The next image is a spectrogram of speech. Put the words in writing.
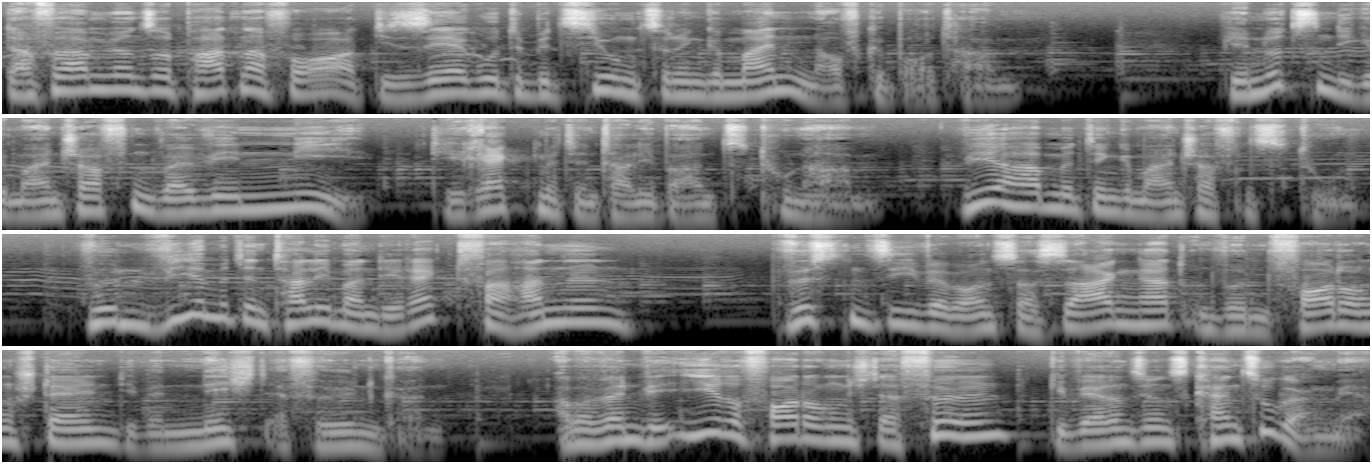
Dafür haben wir unsere Partner vor Ort, die sehr gute Beziehungen zu den Gemeinden aufgebaut haben. Wir nutzen die Gemeinschaften, weil wir nie direkt mit den Taliban zu tun haben. Wir haben mit den Gemeinschaften zu tun. Würden wir mit den Taliban direkt verhandeln, wüssten sie, wer bei uns das Sagen hat und würden Forderungen stellen, die wir nicht erfüllen können. Aber wenn wir ihre Forderungen nicht erfüllen, gewähren sie uns keinen Zugang mehr.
